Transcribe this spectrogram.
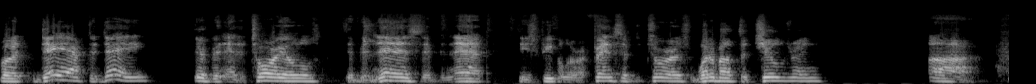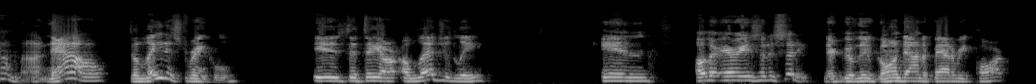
but day after day, there have been editorials, there've been this, there've been that. These people are offensive to tourists. What about the children? Uh, come on. Now, the latest wrinkle is that they are allegedly in other areas of the city. They're, they've gone down to Battery Park.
